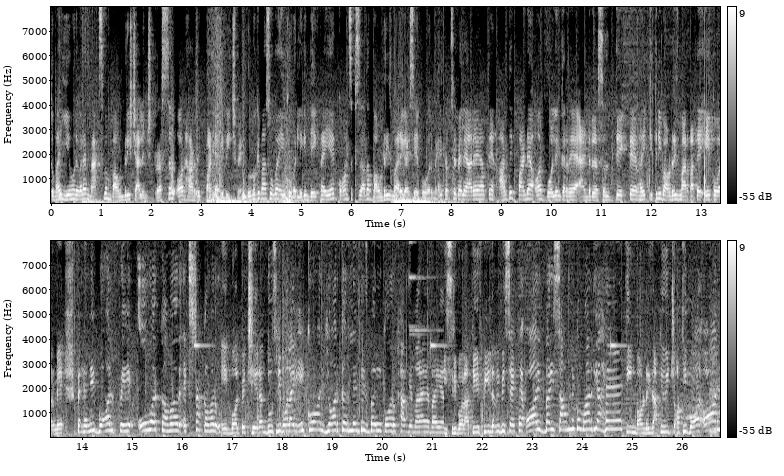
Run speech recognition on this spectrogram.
तो भाई, ये होने वाला है मैक्सिमम बाउंड्रीज चैलेंज रसल और हार्दिक पांड्या के बीच में। दोनों के पास होगा एक ओवर लेकिन देखना ये है कौन सबसे ज़्यादा बाउंड्रीज मारेगा इस एक ओवर में। सबसे पहले आ रहे हैं अपने हार्दिक पांड्या और बॉलिंग कर रहे हैं एंड्रे रसल देखते हैं भाई कितनी बाउंड्रीज मार पाते हैं एक ओवर में। पहली बॉल पे ओवर कवर एक्स्ट्रा कवर एक बॉल पे छह रन, दूसरी बॉल आई, एक और। यॉर्कर लेंथ इस बार एक और उठा के मारा है भाई। तीसरी बॉल आती हुई फ़ील्ड अभी भी सेट है और इस बार सामने को मार दिया है। तीन बाउंड्रीज आती हुई चौथी बॉल और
